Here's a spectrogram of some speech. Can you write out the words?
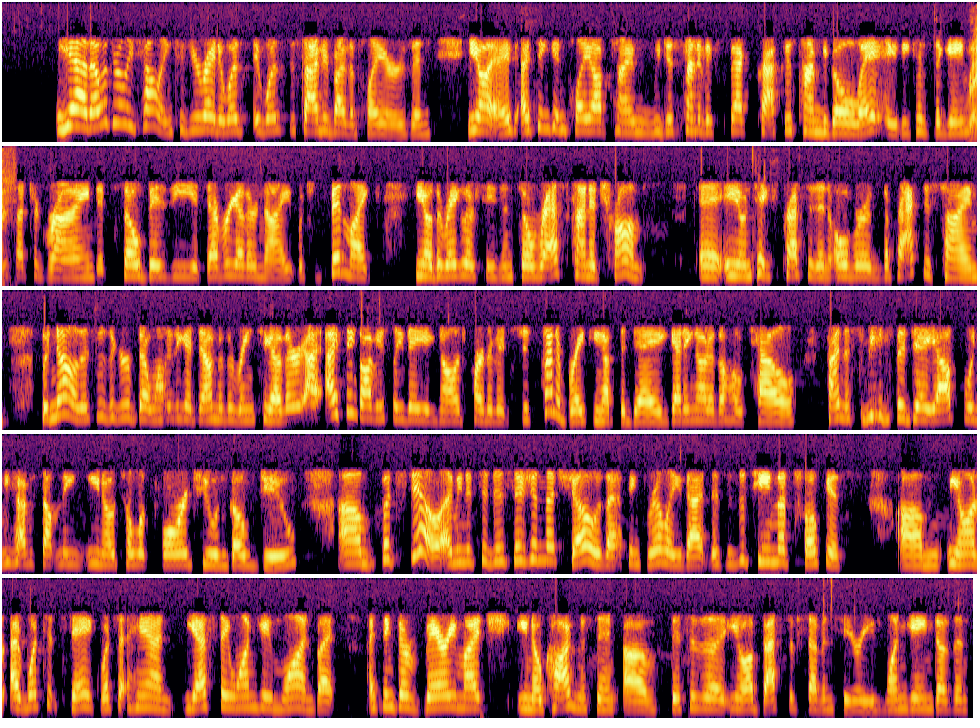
Yeah, that was really telling because you're right. It was it was decided by the players, and you know I, I think in playoff time we just kind of expect practice time to go away because the games right. are such a grind. It's so busy. It's every other night, which has been like you know the regular season. So rest kind of trumps uh, you know, and takes precedent over the practice time. But no, this was a group that wanted to get down to the ring together. I, I think obviously they acknowledge part of it's just kind of breaking up the day, getting out of the hotel, kind of speeds the day up when you have something, you know, to look forward to and go do. Um, but still, I mean, it's a decision that shows, I think, really that this is a team that's focused, um, you know, at what's at stake, what's at hand. Yes, they won game one, but I think they're very much, you know, cognizant of this is a, you know, a best of seven series. One game doesn't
